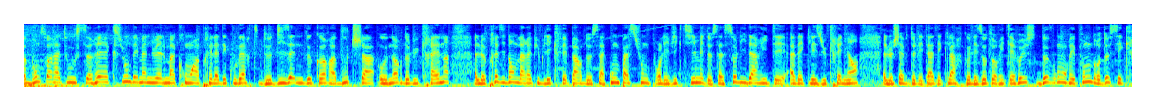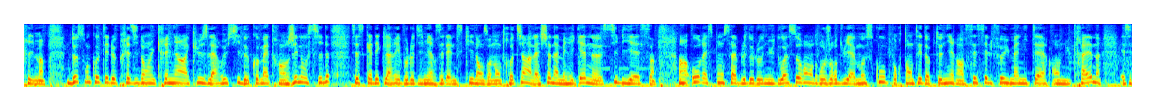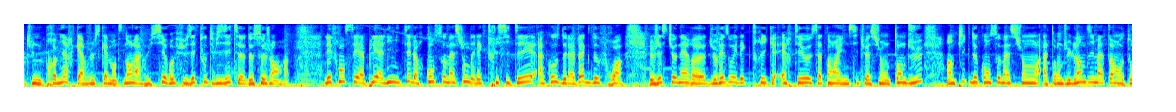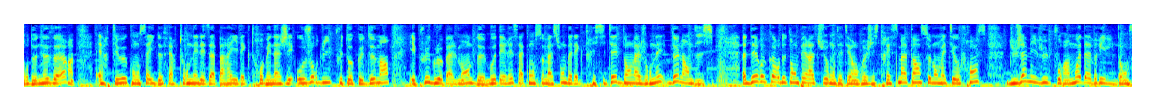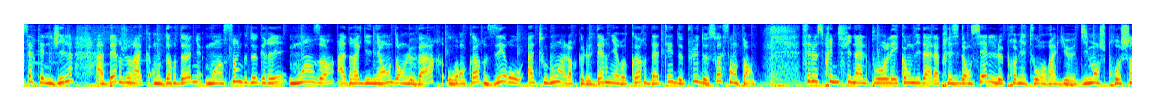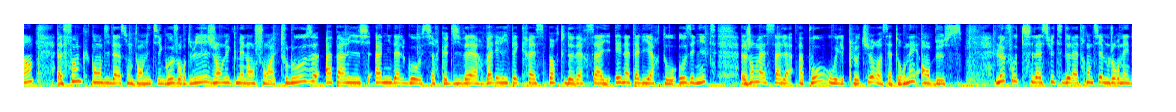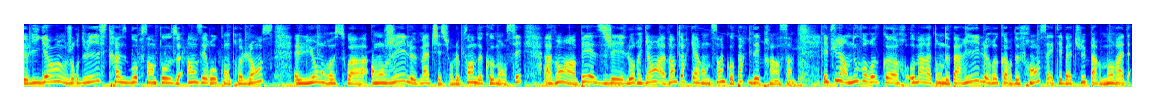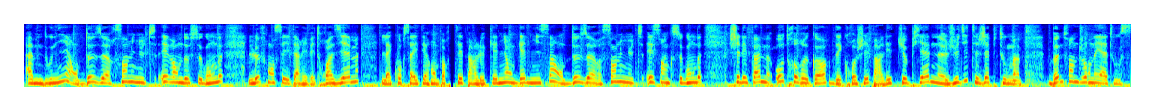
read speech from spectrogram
Bonsoir à tous. Réaction d'Emmanuel Macron après la découverte de dizaines de corps à Boutcha, au nord de l'Ukraine. Le président de la République fait part de sa compassion pour les victimes et de sa solidarité avec les Ukrainiens. Le chef de l'État déclare que les autorités russes devront répondre de ces crimes. De son côté, le président ukrainien accuse la Russie de commettre un génocide. C'est ce qu'a déclaré Volodymyr Zelensky dans un entretien à la chaîne américaine CBS. Un haut responsable de l'ONU doit se rendre aujourd'hui à Moscou pour tenter d'obtenir un cessez-le-feu humanitaire en Ukraine. Et c'est une première car jusqu'à maintenant la Russie refusait toute visite de ce genre. Les Français appelés à limiter leur consommation d'électricité à cause de la vague de froid. Le gestionnaire euh, du réseau électrique RTE s'attend à une situation tendue. Un pic de consommation attendu lundi matin autour de 9h. RTE conseille de faire tourner les appareils électroménagers aujourd'hui plutôt que demain et plus globalement de modérer sa consommation d'électricité dans la journée de lundi. Des records de température ont été enregistrés ce matin selon Météo France, du jamais vu pour un mois d'avril dans certaines villes. À Bergerac en Dordogne, moins 5 degrés, moins 1 à Draguignan dans le Var ou encore 0 à Toulon alors que le dernier record datait de plus de 60 ans. C'est le sprint final pour les candidats à la présidentielle. Le premier tour aura lieu dimanche prochain. Cinq candidats sont en meeting aujourd'hui. Jean-Luc Mélenchon à Toulouse, à Paris, Anne Hidalgo au Cirque d'hiver, Valérie Pécresse, Porte de Versailles et Nathalie Arthaud au Zénith. Jean Lassalle à Pau où il clôture sa tournée en bus. Le foot, la suite de la 30e journée de Ligue 1. Aujourd'hui, Strasbourg s'impose 1-0 contre Lens. Lyon reçoit Angers. Le match est sur le point de commencer avant un PSG Lorient à 20h45 au Parc des Princes. Un nouveau record au marathon de Paris. Le record de France a été battu par Morad Hamdouni en 2 h 5 minutes et 22 secondes. Le Français est arrivé troisième. La course a été remportée par le Kenyan Galmissa en 2 h 5 minutes et 5 secondes. Chez les femmes, autre record décroché par l'Éthiopienne Judith Jeptoum. Bonne fin de journée à tous.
